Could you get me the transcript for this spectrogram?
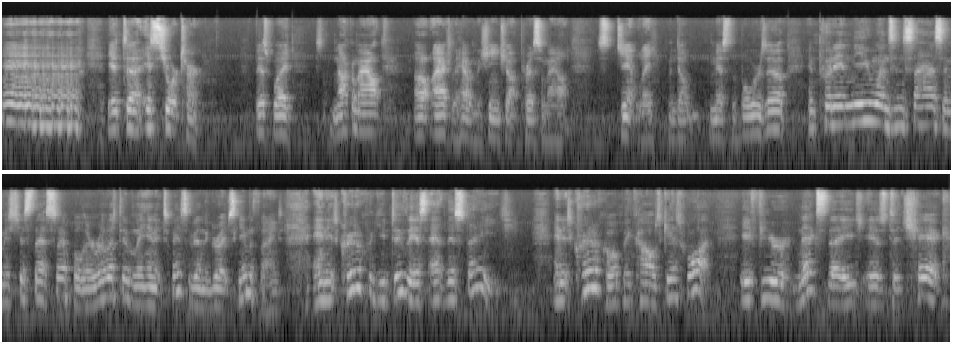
it, uh, it's short term. Best way, knock them out. Oh, actually have a machine shop press them out gently, but don't mess the bores up, and put in new ones and size them. It's just that simple. They're relatively inexpensive in the great scheme of things, and it's critical you do this at this stage. And it's critical because guess what? If your next stage is to check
